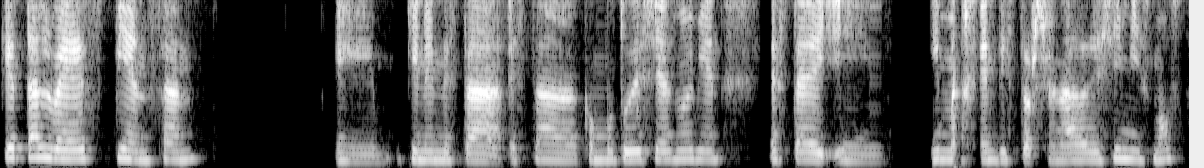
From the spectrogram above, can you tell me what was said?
que tal vez piensan, eh, tienen esta, esta, como tú decías muy bien, esta eh, imagen distorsionada de sí mismos,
